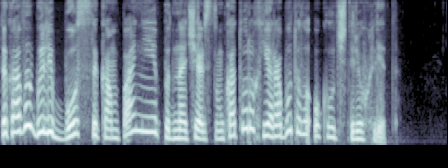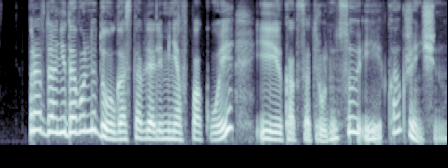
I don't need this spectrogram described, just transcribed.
Таковы были боссы компании, под начальством которых я работала около четырех лет. Правда, они довольно долго оставляли меня в покое и как сотрудницу, и как женщину.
